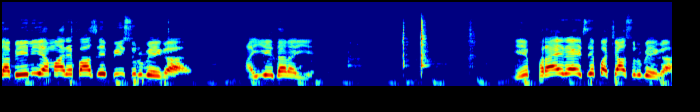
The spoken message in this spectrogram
दबेली हमारे पास है, बीस रुपए का है। आइए, इधर आइए। ये फ्राई राइस है, पचास रुपए का।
